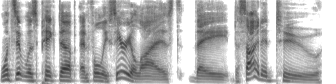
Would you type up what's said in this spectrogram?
once it was picked up and fully serialized, they decided to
